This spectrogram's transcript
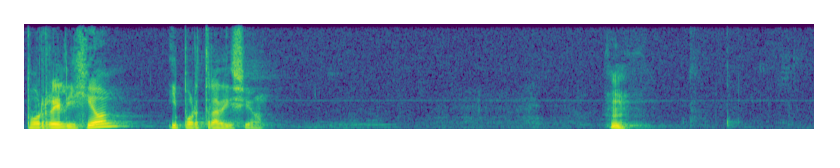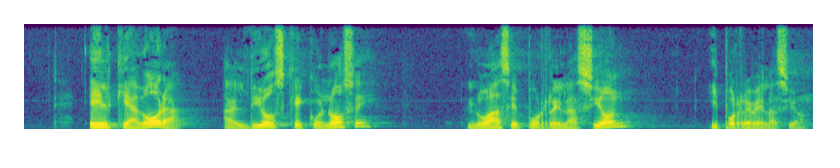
Por religión y por tradición. El que adora al Dios que conoce, lo hace por relación y por revelación.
